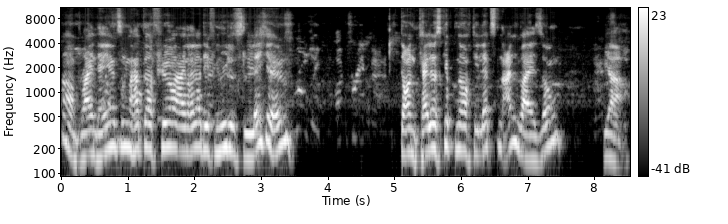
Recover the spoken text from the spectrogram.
Ah, Brian Danielson hat dafür ein relativ müdes Lächeln. Don Callis gibt noch die letzten Anweisungen. Ja.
